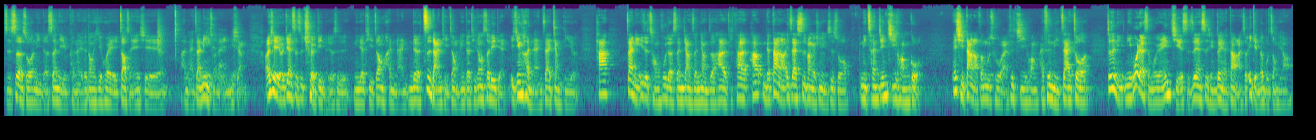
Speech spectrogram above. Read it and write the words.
指涉说你的身体可能有些东西会造成一些很难再逆转的影响。而且有一件事是确定的，就是你的体重很难，你的自然体重，你的体重设立点已经很难再降低了。它在你一直重复的升降升降之后，它的它的它你的大脑一直在释放一个讯息，是说你曾经饥荒过。而且大脑分不出来是饥荒还是你在做，就是你你为了什么原因节食这件事情，对你的大脑来说一点都不重要。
